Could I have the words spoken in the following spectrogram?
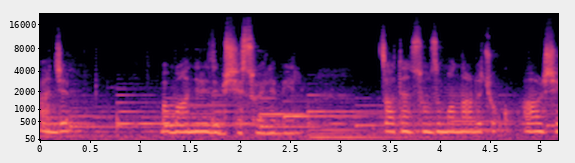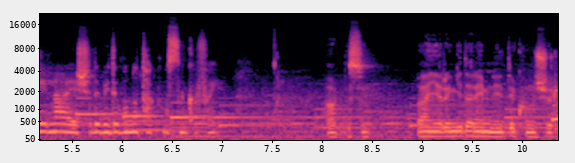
Bence babaannene de bir şey söylemeyelim. Zaten son zamanlarda çok ağır şeyler yaşadı. Bir de buna takmasın kafayı. Haklısın. Ben yarın gider emniyette konuşurum.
